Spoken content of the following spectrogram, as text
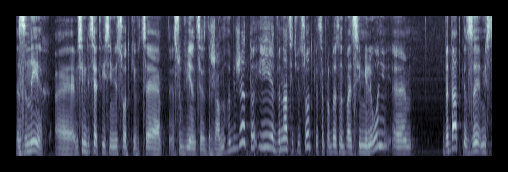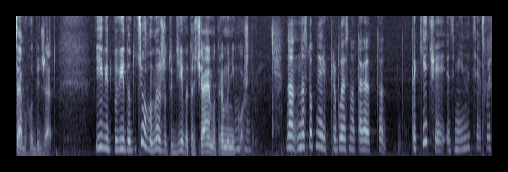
З них е, 88% це субвенція з державного бюджету, і 12% це приблизно 27 мільйонів е, видатки з місцевого бюджету. І відповідно до цього ми вже тоді витрачаємо отримані кошти. На наступний рік приблизно та, та, такі чи зміниться якось?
